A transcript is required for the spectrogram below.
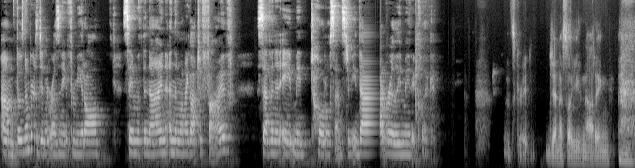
Um, those numbers didn't resonate for me at all. Same with the nine. And then when I got to five, seven, and eight made total sense to me. That really made it click. That's great. Jen, I saw you nodding. I'm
